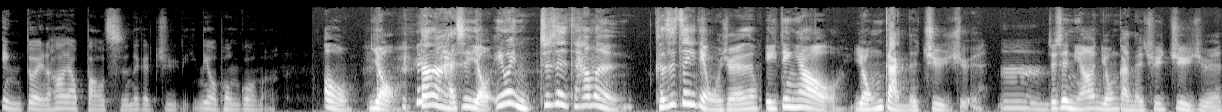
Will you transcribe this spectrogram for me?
应对？然后要保持那个距离，你有碰过吗？哦，有，当然还是有，因为你就是他们。可是这一点，我觉得一定要勇敢的拒绝，嗯，就是你要勇敢的去拒绝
